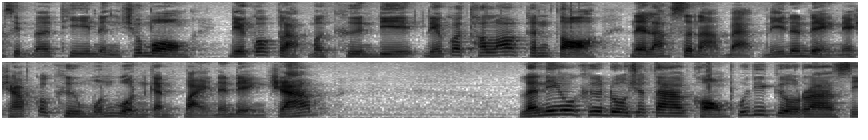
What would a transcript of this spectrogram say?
30 นาที 1 ชั่วโมง เดี๋ยวก็กลับมาคืนดี เดี๋ยวก็ทะเลาะกันต่อในลักษณะแบบนี้นั่นเองนะครับ ก็คือหมุนวนกันไปนั่นเองครับและนี่ก็คือดวงชะตาของผู้ที่เกิดราศี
